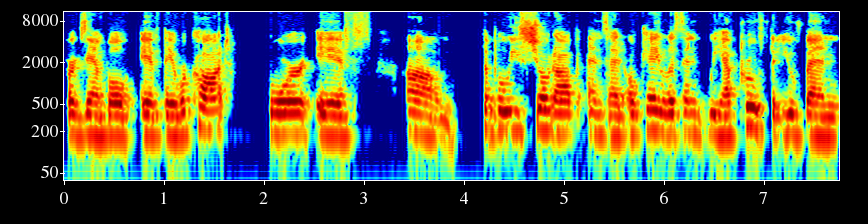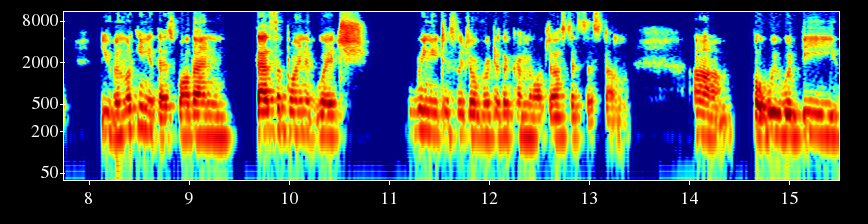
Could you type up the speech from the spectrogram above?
For example, if they were caught or if um, the police showed up and said, okay, listen, we have proof that you've been you've been looking at this. Well, then that's the point at which we need to switch over to the criminal justice system. Um, but we would be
